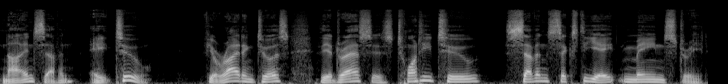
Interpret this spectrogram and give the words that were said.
9782. If you're writing to us, the address is 22768 Main Street.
